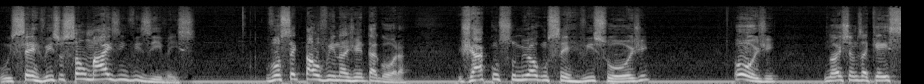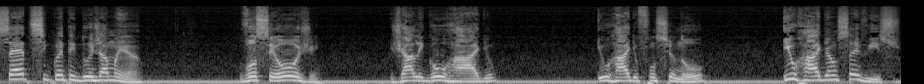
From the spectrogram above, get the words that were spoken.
os serviços são mais invisíveis. Você que está ouvindo a gente agora, já consumiu algum serviço hoje? Hoje, nós estamos aqui às 7h52 da manhã. Você hoje já ligou o rádio e o rádio funcionou. E o rádio é um serviço.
